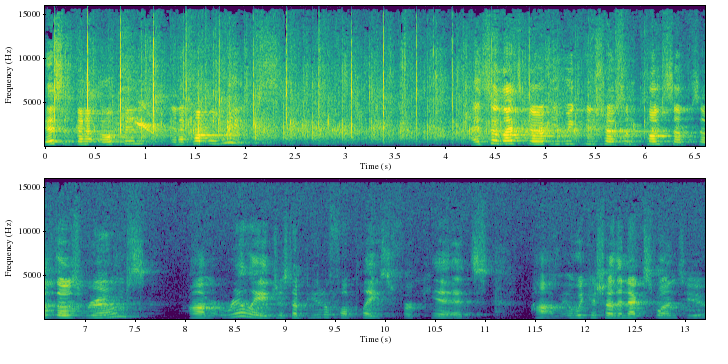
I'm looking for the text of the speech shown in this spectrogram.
this is going to open in a couple weeks. And so let's go, we can show some close-ups of those rooms. Um, really just a beautiful place for kids. Um, and we can show the next one too.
